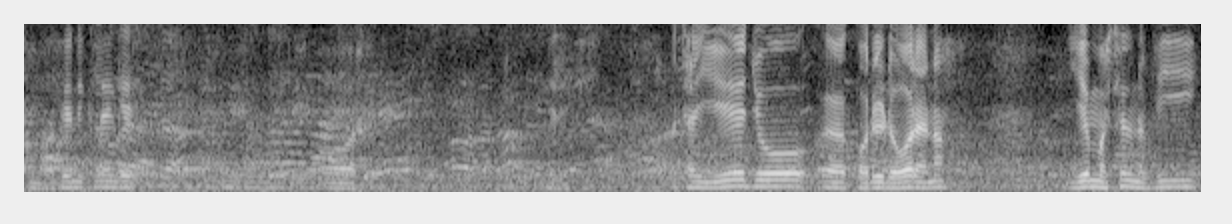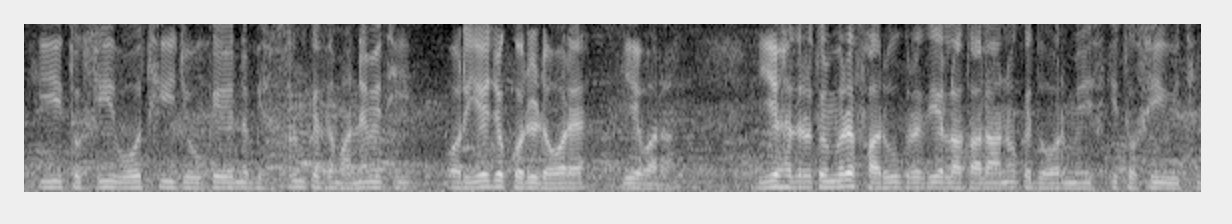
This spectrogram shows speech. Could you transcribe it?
हम आगे निकलेंगे। और अच्छा ये जो कॉरिडोर है ना ये मस्जिद नबी की तोसी वो थी जो कि नबी वसल्लम के ज़माने में थी और ये जो कॉरिडोर है, ये वाला, ये हज़रत उमर फ़ारूक रज़ी अल्लाह ताला के दौर में इसकी तोसी हुई थी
